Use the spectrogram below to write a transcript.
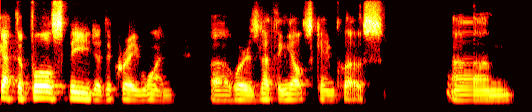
got the full speed of the Cray one, uh, whereas nothing else came close. Um,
